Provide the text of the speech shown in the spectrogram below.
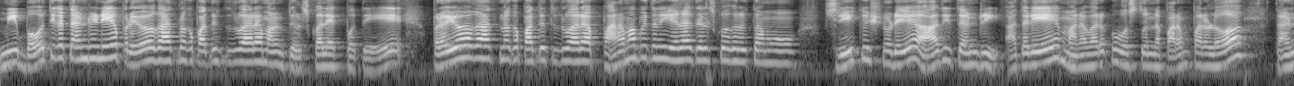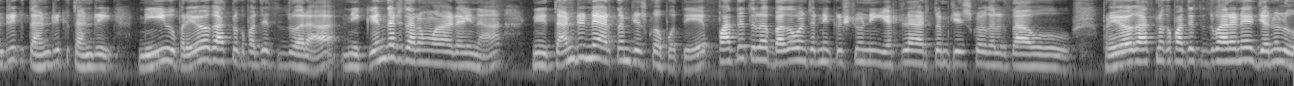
మీ భౌతిక తండ్రినే ప్రయోగాత్మక పద్ధతి ద్వారా మనం తెలుసుకోలేకపోతే ప్రయోగాత్మక పద్ధతి ద్వారా పరమపితని ఎలా తెలుసుకోగలుగుతాము? శ్రీకృష్ణుడే ఆది తండ్రి. అతడే మన వరకు వస్తున్న పరంపరలో తండ్రికి తండ్రికి తండ్రి. నీవు ప్రయోగాత్మక పద్ధతి ద్వారా నీ కిందటి తరం వాడైన నీ తండ్రిని అర్థం చేసుకోకపోతే పద్ధతిలో భగవంతుని కృష్ణుని ఎట్లా అర్థం చేసుకోగలుగుతావు? ప్రయోగాత్మక పద్ధతి ద్వారానే జనులు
